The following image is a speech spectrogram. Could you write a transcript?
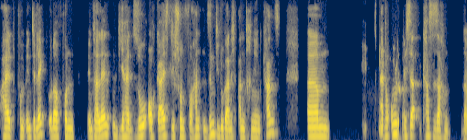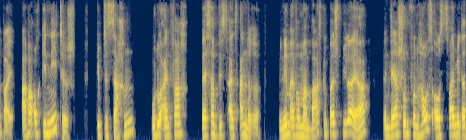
halt vom Intellekt oder von den Talenten, die halt so auch geistlich schon vorhanden sind, die du gar nicht antrainieren kannst. Ähm, einfach unglaublich sa krasse Sachen dabei. Aber auch genetisch gibt es Sachen, wo du einfach besser bist als andere. Wir nehmen einfach mal einen Basketballspieler, ja. Wenn der schon von Haus aus 2,20 Meter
